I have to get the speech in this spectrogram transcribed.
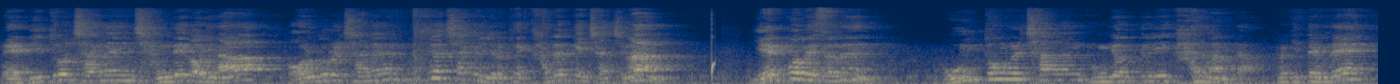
네, 밑으로 차는 장대거리나 얼굴을 차는 후려차기를 이렇게 가볍게 찼지만 예법에서는 몸통을 차는 공격들이 가능합니다. 그렇기 때문에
